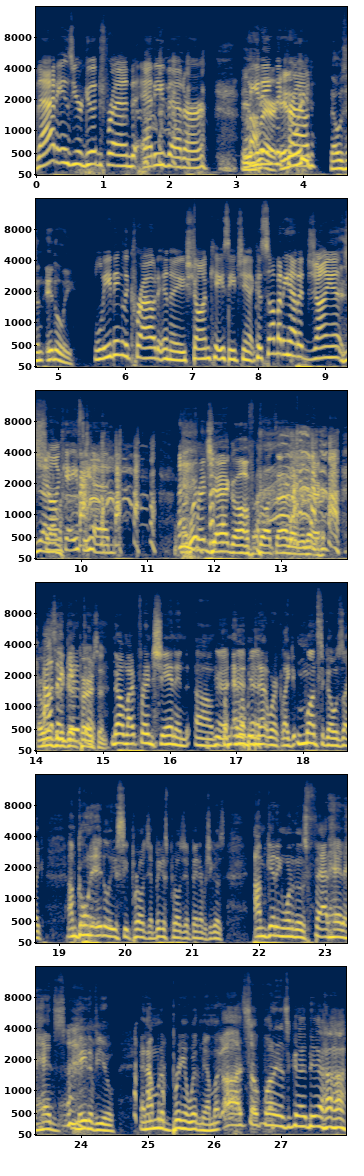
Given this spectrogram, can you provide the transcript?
That is your good friend Eddie Vedder leading where? the Italy? crowd, That was in Italy. leading the crowd in a Sean Casey chant because somebody had a giant Sean a- Casey head. what friend jagoff brought that over there? Or was How'd it a get good there? person? No, my friend Shannon um, from MLB Network, like months ago, was like, "I'm going to Italy to see Pearl Jam, biggest Pearl Jam fan ever." She goes, "I'm getting one of those fat head heads made of you, and I'm going to bring it with me." I'm like, "Oh, it's so funny. That's a good idea."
